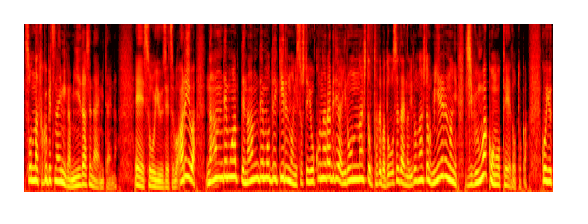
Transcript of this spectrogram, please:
そんな特別な意味が見出せないみたいな、えー、そういう絶望。あるいは何でもあって何でもできるのにそして横並びではいろんな人例えば同世代のいろんな人の見れるのに自分はこの程度とかこういう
